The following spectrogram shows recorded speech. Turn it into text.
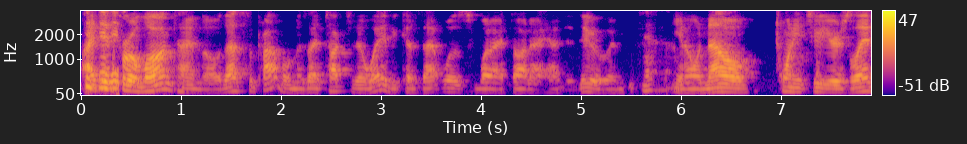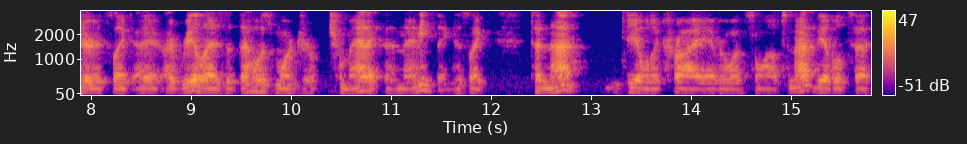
I did for a long time though. That's the problem is i tucked it away because that was what i thought i had to do and yeah. you know now 22 years later it's like i, I realized that that was more dr- traumatic than anything. Is like to not be able to cry every once in a while, to not be able to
